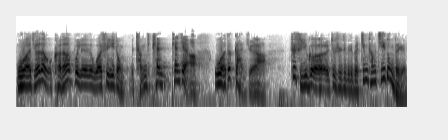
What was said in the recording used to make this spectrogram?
我觉得可能不，我是一种成偏偏见啊。我的感觉啊，这是一个就是这个这个经常激动的人，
